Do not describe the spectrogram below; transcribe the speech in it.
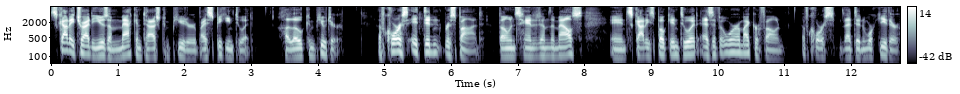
Scotty tried to use a Macintosh computer by speaking to it. Hello, computer. Of course, it didn't respond. Bones handed him the mouse, and Scotty spoke into it as if it were a microphone. Of course, that didn't work either.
